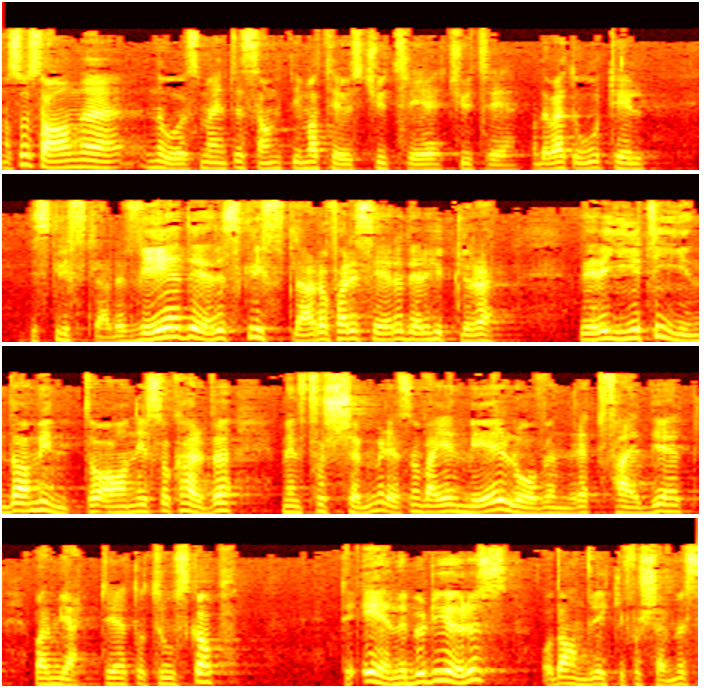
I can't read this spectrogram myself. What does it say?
Og Så sa han eh, noe som er interessant i Matteus 23, 23. Og det var et ord til de skriftlærde. Ved dere skriftlærde og farisere, dere hyklere. Dere gir tiende av mynte og anis og karve, men forsømmer det som veier mer i loven, rettferdighet, barmhjertighet og troskap. Det ene burde gjøres, og det andre ikke forsømmes.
